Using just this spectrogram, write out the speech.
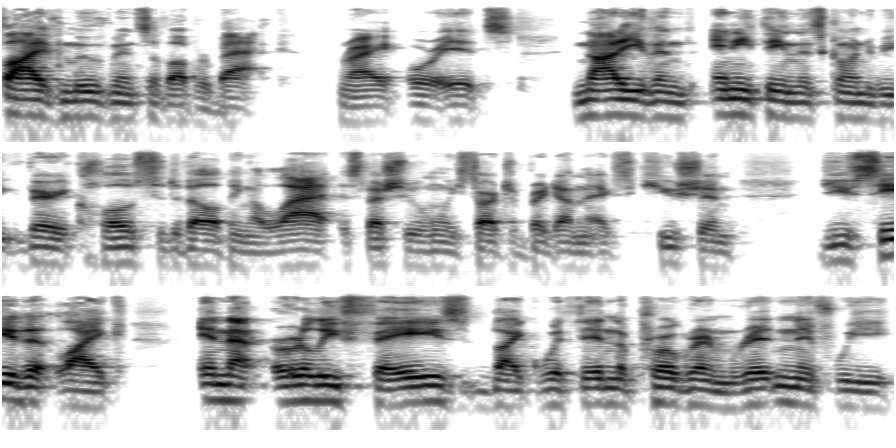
five movements of upper back right? Or it's not even anything that's going to be very close to developing a lat, especially when we start to break down the execution. Do you see that, like, in that early phase, like within the program written, if we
